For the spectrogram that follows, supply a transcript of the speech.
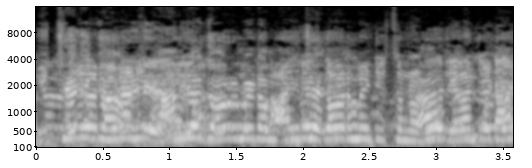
ఇచ్చేది గవర్నమెంట్ గవర్నమెంట్ ఇస్తున్నాడు. రేవంత్ రెడ్డి గారు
